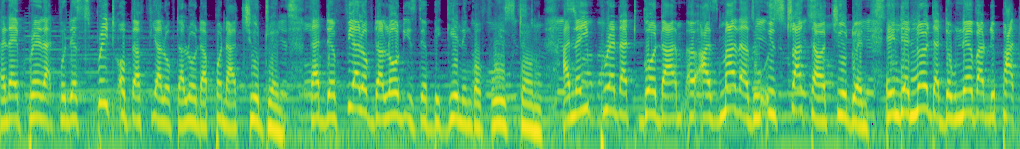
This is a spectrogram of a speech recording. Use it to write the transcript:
And I pray that for the spirit of the fear of the Lord upon our children, Yes, that the fear of the Lord is the beginning of Of wisdom. wisdom. Yes, and I Father. pray that God, um, uh, as mothers, will instruct our children Yes, and they know that they will never depart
